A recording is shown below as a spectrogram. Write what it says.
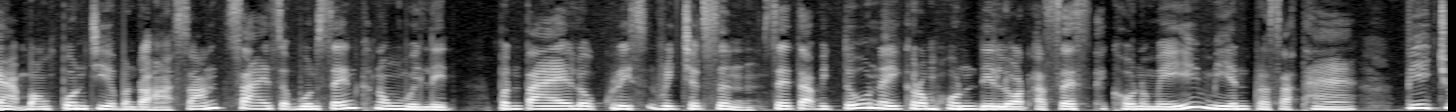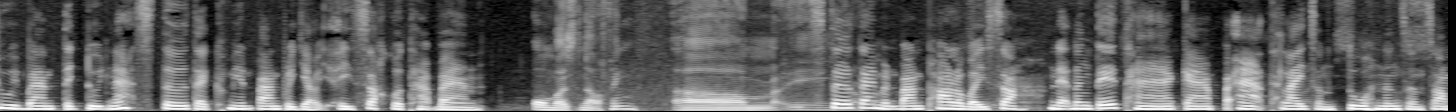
ការបង់ពន្ធជាបណ្ដោះអាសន្ន44សេនក្នុង1លីត្រប៉ុន្តែលោក Chris Richardson សេតវិទូនៃក្រុមហ៊ុន Deloitte Access Economy មានប្រសាសន៍ថាវាជួយបានតិចតួចណាស់ស្ទើរតែគ្មានបានប្រយោជន៍អីសោះក៏ថាបាន almost nothing. Um, ស្ទើរតែមិនបានផលអ្វីសោះអ្នកដឹងទេថាការផ្អាកថ្លៃសន្ទស្សន៍នឹងសន្សំ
